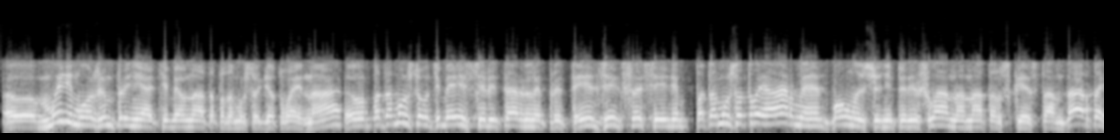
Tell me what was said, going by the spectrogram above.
э, мы не можем принять тебя в НАТО, потому что идет война, э, потому что у тебя есть территориальные претензии к соседям, потому что твоя армия полностью не перешла на натовские стандарты,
